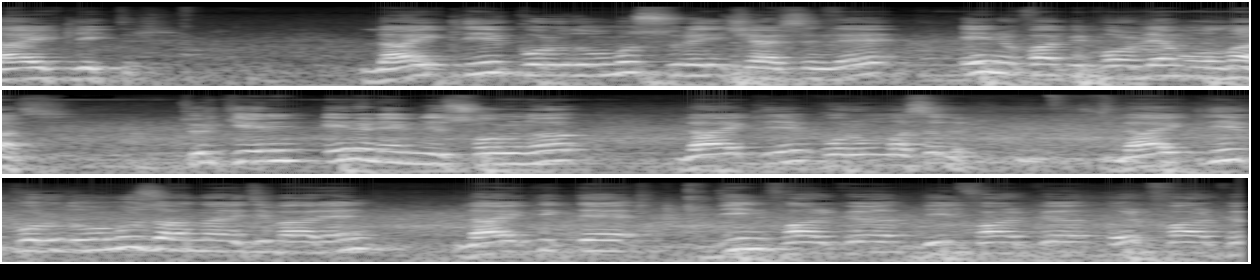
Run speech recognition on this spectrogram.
laikliktir. Laikliği koruduğumuz süre içerisinde en ufak bir problem olmaz. Türkiye'nin en önemli sorunu laikliğin korunmasıdır. Laikliği koruduğumuz andan itibaren laiklikte din farkı, dil farkı, ırk farkı,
